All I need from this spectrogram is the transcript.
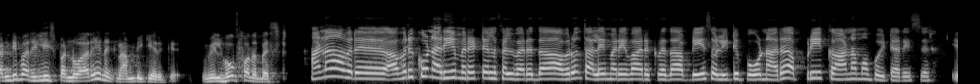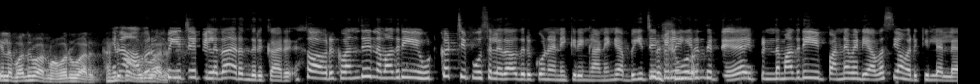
கண்டிப்பா ரிலீஸ் பண்ணுவாரு. எனக்கு நம்பிக்கை இருக்கு. Will hope for the best ஆனா அவரு அவருக்கும் நிறைய மிரட்டல்கள் வருதா? அவரும் தலைமறைவா இருக்கிறதா? அப்படியே சொல்லிட்டு போனாரு. அப்படியே காணாம போயிட்டாரே சார் இல்ல வருவாருமா வருவாரு. கண்டிப்பா அவரும் வருவாரு. பிஜேபில தான் இருந்திருக்காரு. சோ அவருக்கு வந்து இந்த மாதிரி உட்கட்சி பூசல் ஏதாவது இருக்கும்னு நினைக்கிறீங்களா? நீங்க sure. இருந்துட்டு இப்ப இந்த மாதிரி பண்ண வேண்டிய அவசியம் அவருக்கு இல்லல்ல?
